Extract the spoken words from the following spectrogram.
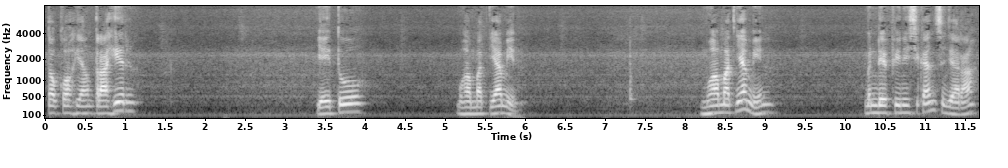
tokoh yang terakhir yaitu Muhammad Yamin. Muhammad Yamin mendefinisikan sejarah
